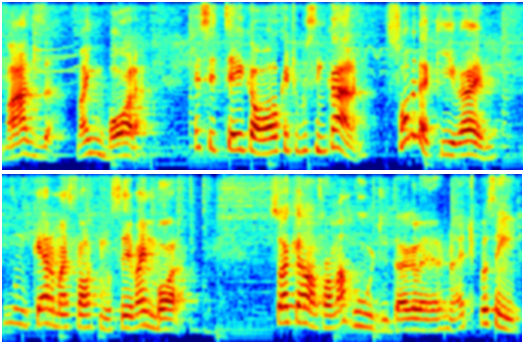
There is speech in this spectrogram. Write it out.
vaza, vai embora. Esse take a walk é tipo assim, cara, some daqui, vai. Não quero mais falar com você, vai embora. Só que é uma forma rude, tá, galera? Não é tipo assim,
